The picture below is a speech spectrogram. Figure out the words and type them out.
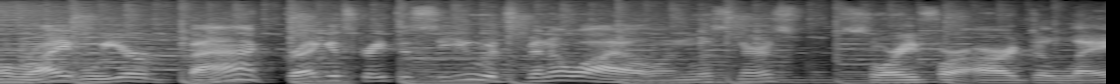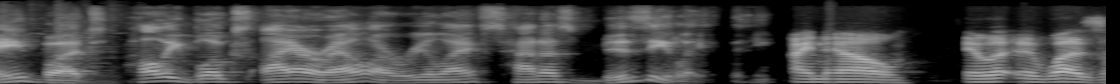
All right, we are back. Greg, it's great to see you. It's been a while. And listeners, sorry for our delay, but Holly Blokes IRL, our real lives, had us busy lately. I know. It, it was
